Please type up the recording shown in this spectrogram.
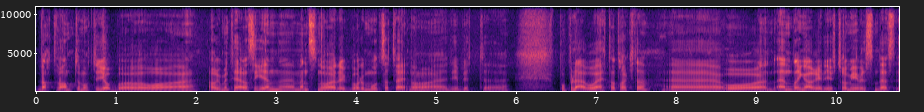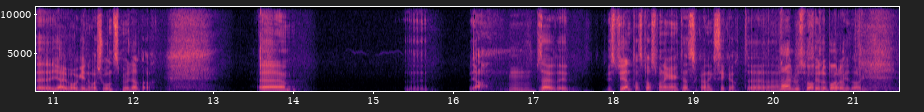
vært vant til å måtte jobbe og argumentere seg inn, mens nå det, går det motsatt vei. Nå er de blitt uh, populære og ettertrakta. Uh, og endringer i de ytre omgivelsene det gir jo òg innovasjonsmuligheter. Uh, ja. Mm. Så, hvis du gjentar spørsmålet en gang til, så kan jeg sikkert Nei, du svarte på, på det. Videre.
